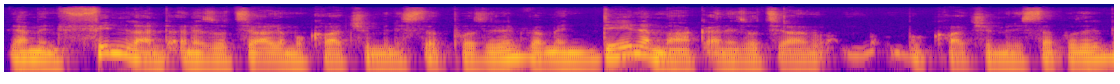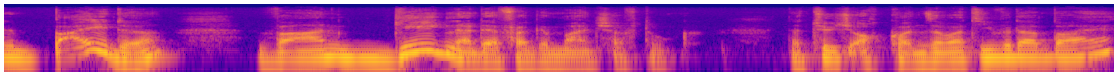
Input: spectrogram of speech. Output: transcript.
Wir haben in Finnland eine sozialdemokratische Ministerpräsidentin, wir haben in Dänemark eine sozialdemokratische Ministerpräsidentin. Beide waren Gegner der Vergemeinschaftung. Natürlich auch Konservative dabei.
